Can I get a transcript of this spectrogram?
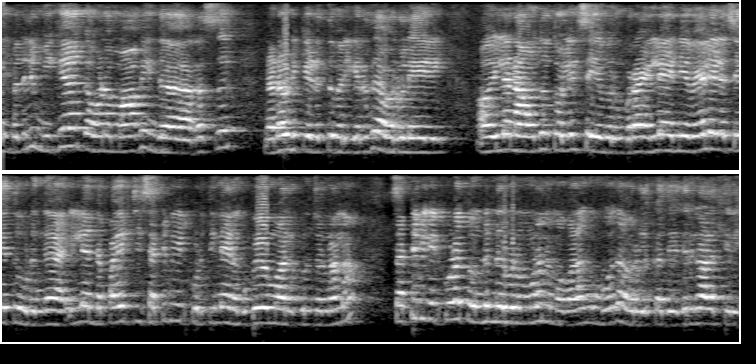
என்பதில் மிக கவனமாக இந்த அரசு நடவடிக்கை எடுத்து வருகிறது. அவர்களை இல்லை நான் வந்து தொழில் செய்ய விரும்புகிறேன் இல்லை என்னை வேலையில் சேர்த்து விடுங்க. இல்லை இந்த பயிற்சி சர்டிஃபிகேட் கொடுத்தீங்கன்னா எனக்கு உபயோகமாக இருக்குன்னு சொன்னான்னா சர்டிஃபிகேட் கூட தொண்டு நிறுவனம் மூலம் நம்ம வழங்கும் போது அவர்களுக்கு அது எதிர்காலத்தில்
